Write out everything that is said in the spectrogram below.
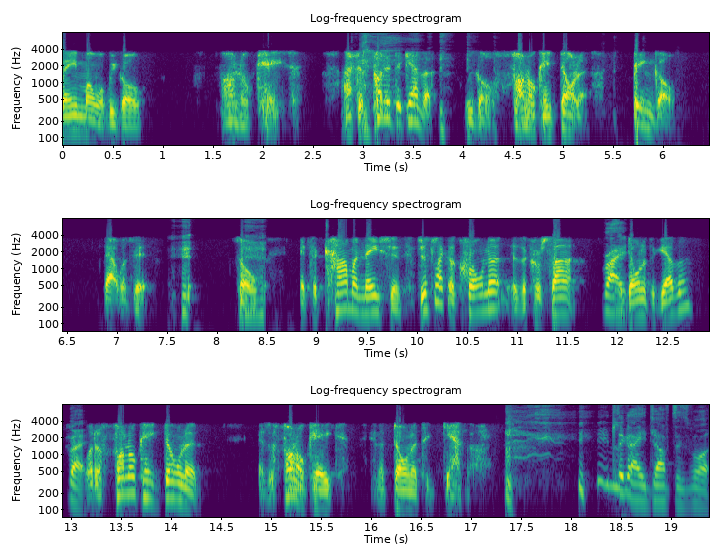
same moment we go, funnel cake. I said, put it together. We go, funnel cake donut. Bingo. That was it. So it's a combination, just like a cronut is a croissant Right. and a donut together. Right. But a funnel cake donut is a funnel cake and a donut together. Look how he dropped his. You-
